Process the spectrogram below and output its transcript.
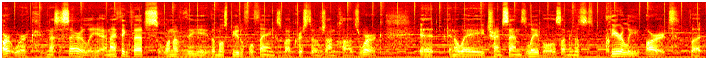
artwork necessarily, and I think that's one of the the most beautiful things about Christo and Jeanne-Claude's work. It, in a way, transcends labels. I mean, it's clearly art, but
